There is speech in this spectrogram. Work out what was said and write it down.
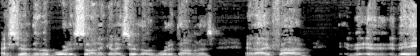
I served on the board of Sonic and I served on the board of Domino's, and I found they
